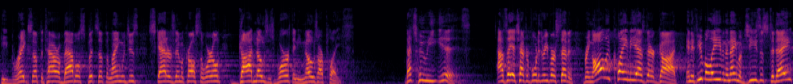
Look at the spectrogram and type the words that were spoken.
He breaks up the Tower of Babel, splits up the languages, scatters them across the world. God knows his worth and he knows our place. That's who he is. Isaiah chapter 43 verse 7. Bring all who claim me as their God. And if you believe in the name of Jesus today,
